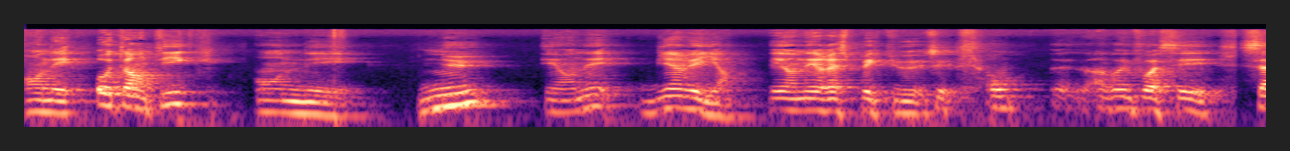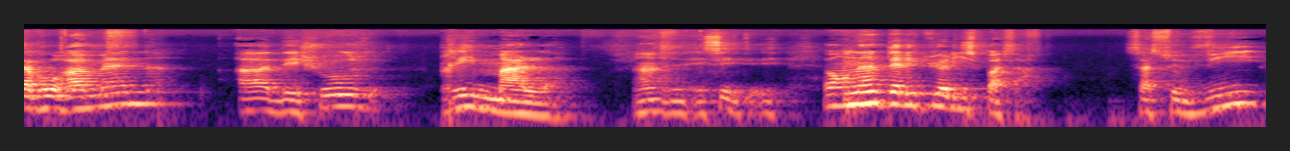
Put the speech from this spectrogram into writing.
on est authentique, on est nu et on est bienveillant et on est respectueux. Euh, encore une fois, c'est ça vous ramène à des choses primales. Hein. on n'intellectualise pas ça. Ça se vit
